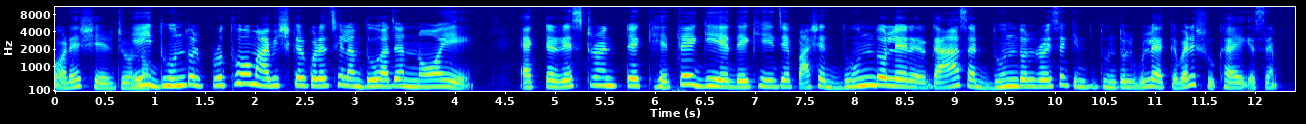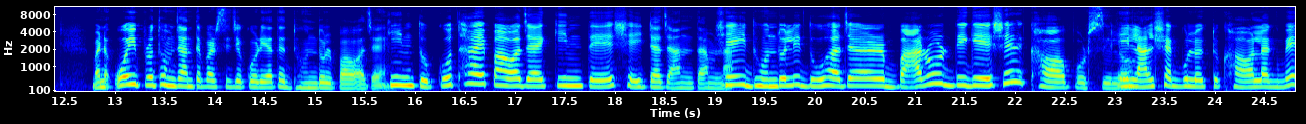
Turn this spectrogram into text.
করে সের জন্য। এই ধুন্দল প্রথম আবিষ্কার করেছিলাম দু হাজার নয়ে। একটা রেস্টুরেন্টে খেতে গিয়ে দেখি যে পাশে ধুন্দলের গাছ আর ধুন্দল রয়েছে, কিন্তু ধুন্দলগুলো একেবারে শুকায় গেছে। মানে ওই প্রথম জানতে পারছি যে কোরিয়াতে ধুন্দল পাওয়া যায়। কিন্তু কোথায় পাওয়া যায় কিনতে সেইটা জানতাম না। সেই ধুন্দলি দু হাজার বারোর দিকে এসে খাওয়া পড়ছিল। এই লাল শাকগুলো একটু খাওয়া লাগবে?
